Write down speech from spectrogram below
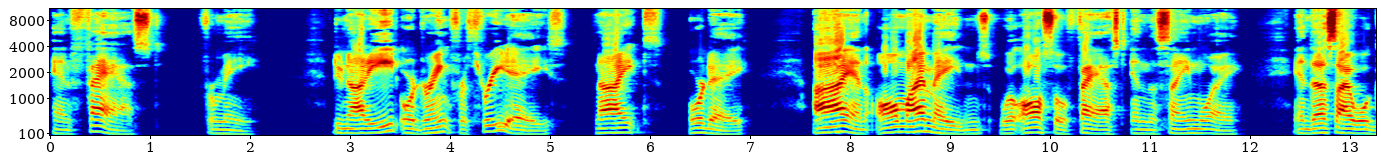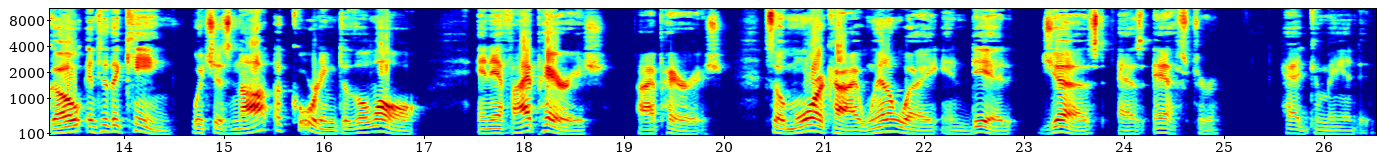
and fast for me. Do not eat or drink for three days, night or day. I and all my maidens will also fast in the same way. And thus I will go into the king which is not according to the law. And if I perish, I perish. So Mordecai went away and did just as Esther had commanded.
